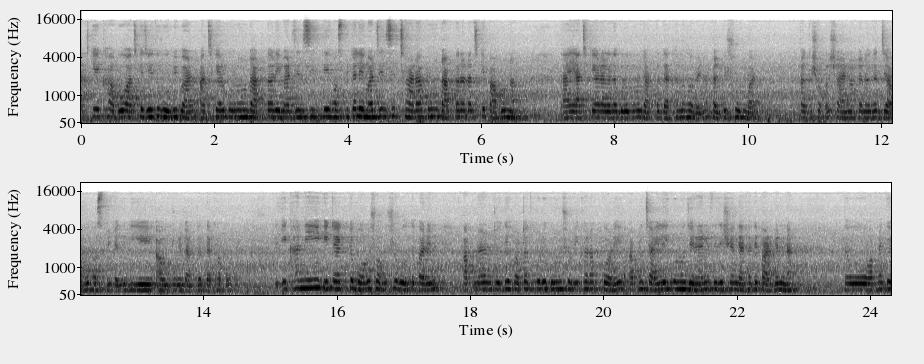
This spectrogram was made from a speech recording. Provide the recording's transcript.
আজকে খাব, আজকে যেহেতু রবিবার, আজকে আর কোনো ডাক্তার এমার্জেন্সিতে হসপিটাল এমার্জেন্সি ছাড়া কোনো ডাক্তার আর আজকে পাবো না। তাই আজকে আর আলাদা করে কোনো ডাক্তার দেখানো হবে না। কালকে সোমবার, কালকে সকাল সাড়ে নটা নাগাদ যাব হসপিটালে গিয়ে আউটডোরে ডাক্তার দেখাবো। এখানে এটা একটা বড় সমস্যা বলতে পারেন। আপনার যদি হঠাৎ করে কোনো শরীর খারাপ করে, আপনি চাইলেই কোনো জেনারেল ফিজিশিয়ান দেখাতে পারবেন না। তো আপনাকে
